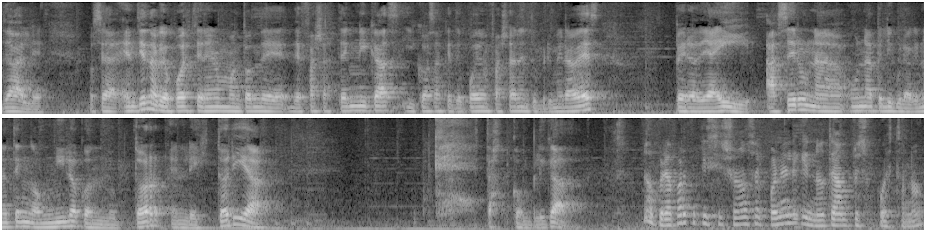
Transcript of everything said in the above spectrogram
dale. O sea, entiendo que puedes tener un montón de, de fallas técnicas y cosas que te pueden fallar en tu primera vez, pero de ahí, hacer una, una película que no tenga un hilo conductor en la historia. Estás complicado. No, pero aparte que si yo no sé, ponele que no te dan presupuesto, ¿no?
